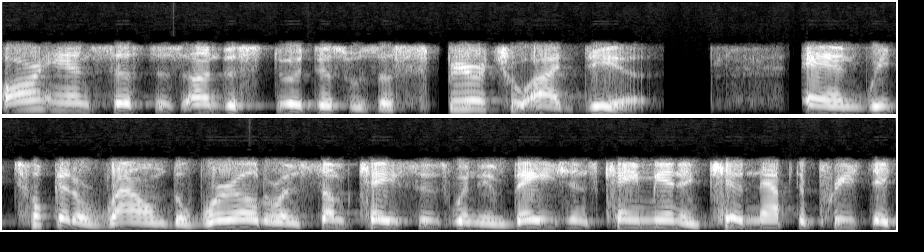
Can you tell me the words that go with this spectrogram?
Our ancestors understood this was a spiritual idea, and we took it around the world, or in some cases, when invasions came in and kidnapped the priest, they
